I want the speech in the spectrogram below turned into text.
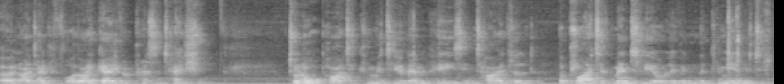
uh, 1984 that I gave a presentation to an all-party committee of MPs entitled The Plight of Mentally Ill Living in the Community.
